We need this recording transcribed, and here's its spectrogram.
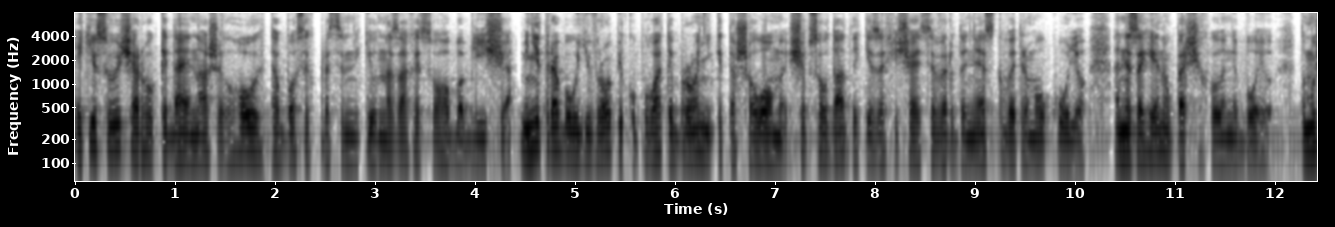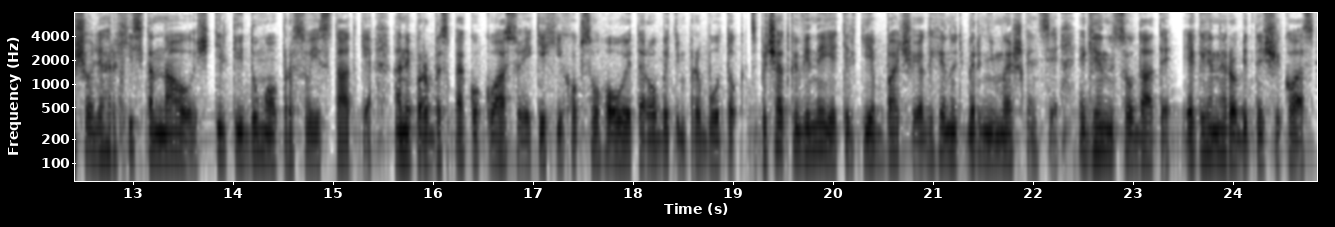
який в свою чергу кидає наших голих та босих працівників на захист свого бабліща. Мені треба у Європі купувати броніки та шоломи, щоб солдат, який захищає Северодонецьк, витримав кулю, а не загинув перші хвилини бою. Тому що олігархійська наволоч тільки й думав про свої статки, а не про безпеку класу, яких їх обслуговує та робить їм прибуток. З початку війни я тільки бачу, як гинуть мирні мешканці, як гинуть солдати, як гине робітничий клас,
